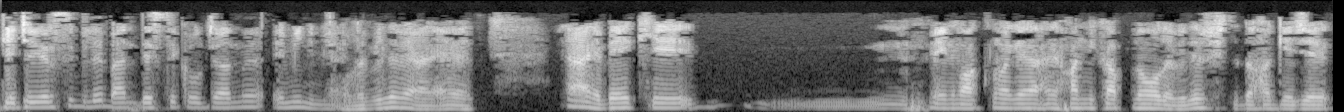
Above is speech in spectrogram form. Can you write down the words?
Gece yarısı bile ben destek olacağını eminim yani. olabilir yani evet. Yani belki benim aklıma gelen hani handikap ne olabilir? İşte daha gece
